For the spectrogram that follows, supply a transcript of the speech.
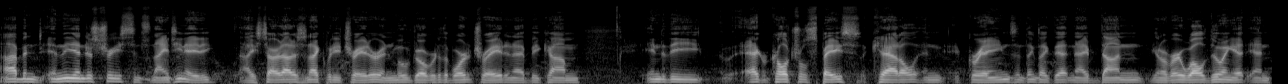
I've been in the industry since 1980. I started out as an equity trader and moved over to the Board of Trade, and I've become into the agricultural space, cattle and grains and things like that. And I've done you know very well doing it. And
